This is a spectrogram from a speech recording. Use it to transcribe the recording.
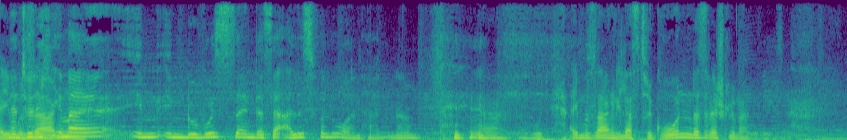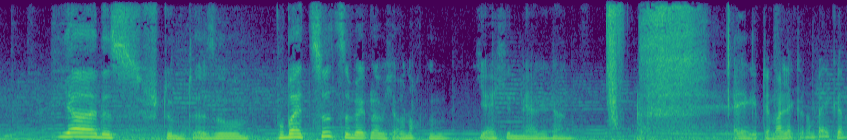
Ich Natürlich sagen, immer im, im Bewusstsein, dass er alles verloren hat. Ne? ja, gut. Ich muss sagen, die Lastrygonen, das wäre schlimmer gewesen. Ja, das stimmt. Also, wobei Zürze wäre, glaube ich, auch noch ein Jährchen mehr gegangen. Ey, gib dir mal leckeren Bacon.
